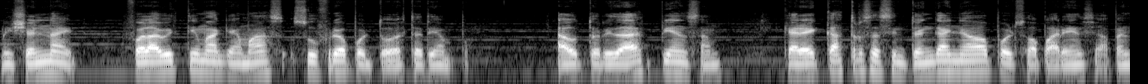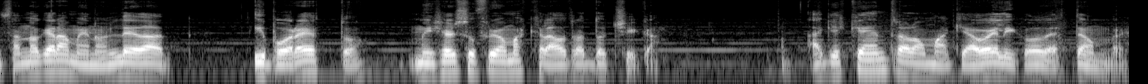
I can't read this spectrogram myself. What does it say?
Michelle Knight fue la víctima que más sufrió por todo este tiempo. autoridades piensan que Ariel Castro se sintió engañado por su apariencia, pensando que era menor de edad, y por esto Michelle sufrió más que las otras dos chicas. Aquí es que entra lo maquiavélico de este hombre.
